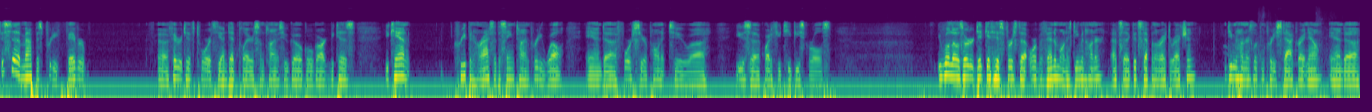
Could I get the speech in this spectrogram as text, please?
this uh, map is pretty favor uh, favoritive towards the undead players sometimes who go Ghoul-Garg because you can creep and harass at the same time pretty well and uh, force your opponent to uh, use uh, quite a few TP scrolls. You will know Zerter did get his first uh, Orb of Venom on his Demon Hunter. That's a good step in the right direction. Demon Hunter's looking pretty stacked right now, and uh,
